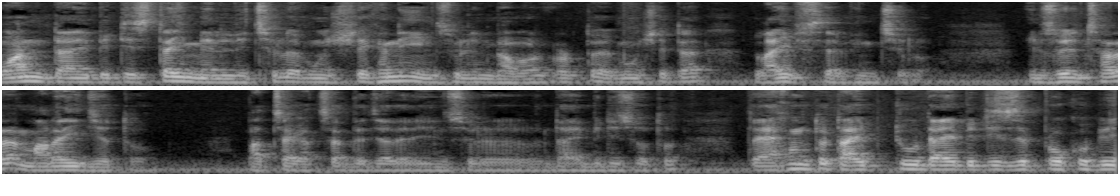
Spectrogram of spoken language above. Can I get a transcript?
ওয়ান ডায়াবেটিসটাই মেনলি ছিল এবং সেখানেই ইনসুলিন ব্যবহার করতো এবং সেটা লাইফ সেভিং ছিল। ইনসুলিন ছাড়া মারাই যেত বাচ্চা কাচ্চাদের যাদের ইনসুলিন ডায়াবেটিস হতো। তো এখন তো টাইপ টু ডায়াবেটিসের প্রকোপই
